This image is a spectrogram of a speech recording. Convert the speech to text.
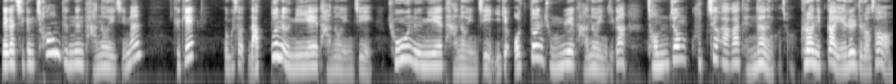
내가 지금 처음 듣는 단어이지만 그게 여기서 나쁜 의미의 단어인지 좋은 의미의 단어인지 이게 어떤 종류의 단어인지가 점점 구체화가 된다는 거죠. 그러니까 예를 들어서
